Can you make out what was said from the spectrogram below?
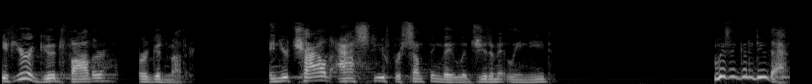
If you're a good father or a good mother, and your child asks you for something they legitimately need, who isn't going to do that?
